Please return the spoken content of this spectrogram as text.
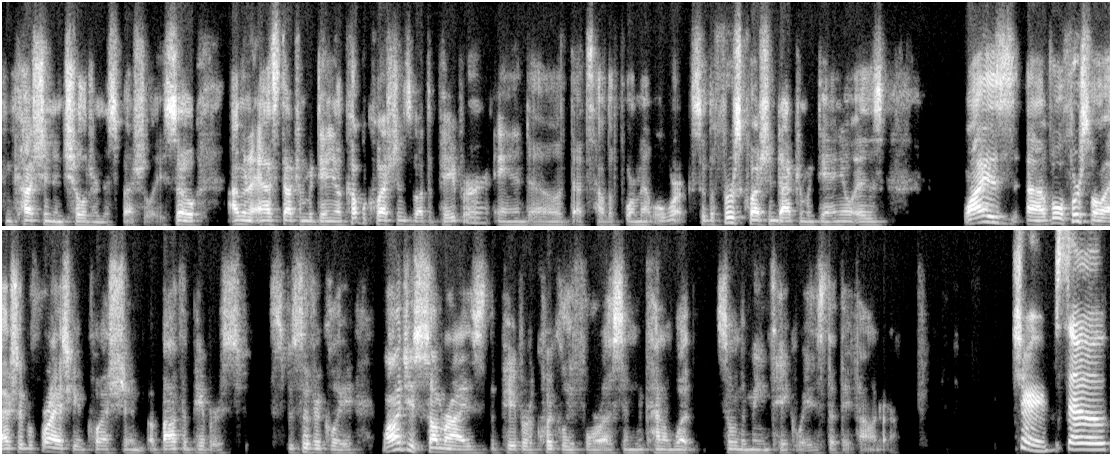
concussion in children, especially. So I'm going to ask Dr. McDaniel a couple questions about the paper, and uh, that's how the format will work. So the first question, Dr. McDaniel, is why is uh, well, first of all, actually, before I ask you a question about the papers specifically, why don't you summarize the paper quickly for us and kind of what some of the main takeaways that they found are? Sure. So,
